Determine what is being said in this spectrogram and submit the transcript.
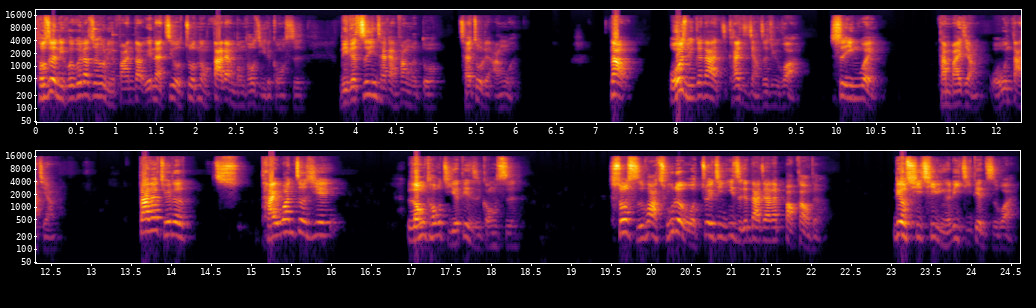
投资人，你回归到最后，你会发现到原来只有做那种大量龙头级的公司，你的资金才敢放得多，才做得安稳。那我为什么跟大家开始讲这句话？是因为坦白讲，我问大家，大家觉得台湾这些龙头级的电子公司，说实话，除了我最近一直跟大家在报告的六七七零的利基电之外，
